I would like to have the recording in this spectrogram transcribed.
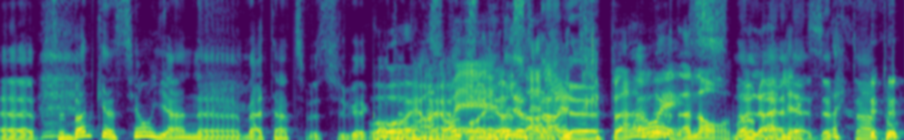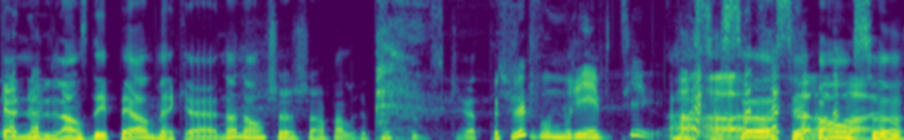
Euh, c'est une bonne question, Yann. Euh, mais attends, tu veux-tu Ouais, compter ouais, ton Tu va nous là, ça le- trippant. Ah ouais. Non, non, là, Alex. depuis tantôt qu'elle nous lance des perles, mais que non, non, je j'en parlerai pas, je suis discrète. Je veux que vous me réinvitiez. Ah, c'est Ah, ça, c'est bon, ça.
